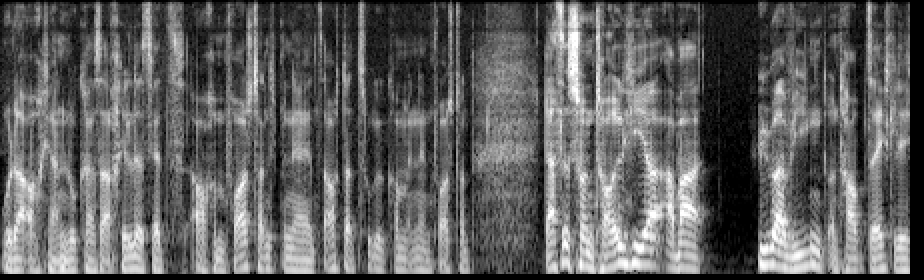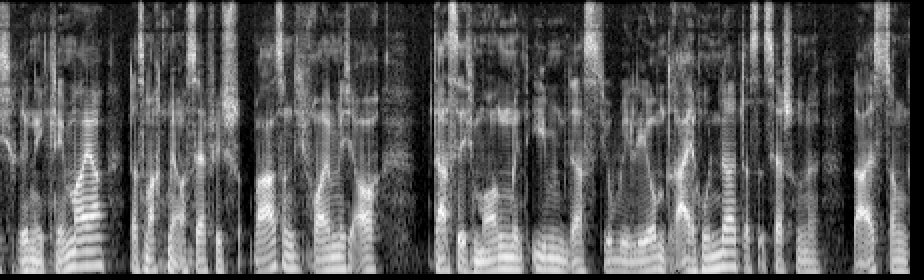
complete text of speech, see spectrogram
Oder auch Jan Lukas Achilles jetzt auch im Vorstand. Ich bin ja jetzt auch dazu gekommen in den Vorstand. Das ist schon toll hier, aber überwiegend und hauptsächlich René Klemeyer. Das macht mir auch sehr viel Spaß und ich freue mich auch, dass ich morgen mit ihm das Jubiläum 300, das ist ja schon eine Leistung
